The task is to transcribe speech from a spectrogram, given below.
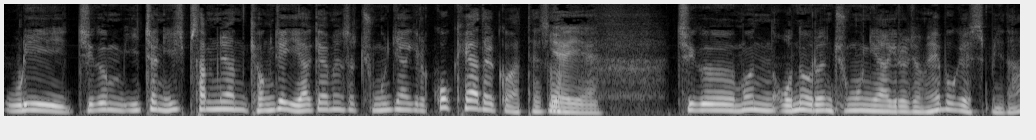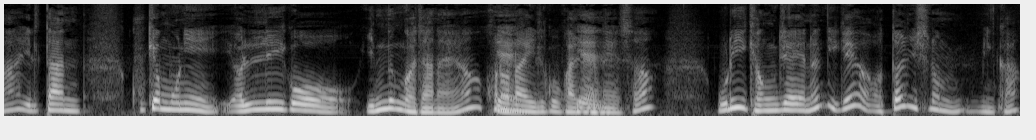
우리 지금 2023년 경제 이야기하면서 중국 이야기를 꼭 해야 될 것 같아서 예, 예. 지금은 오늘은 중국 이야기를 좀 해보겠습니다. 일단 국경 문이 열리고 있는 거잖아요. 코로나 19 예, 관련해서 우리 경제에는 이게 어떤 신호입니까?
